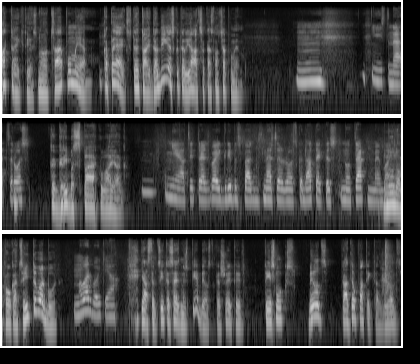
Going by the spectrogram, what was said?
atteikties no cepumiem? Kāpēc? Tev tā ir gadījies, ka tev jāatsakās no cepumiem? Mm, īsti neatceros. Ka gribas spēku vajag. Jā, citreiz vajag gribas spēku, bet neceros, kad atteikties no cepumiem. Nu, no kaut kā cita varbūt. Nu, varbūt, jā. Jā, starp citu, es aizmirsu piebilst, ka šeit ir tīrs muks bildes. Kā tev patīk tās bildes?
